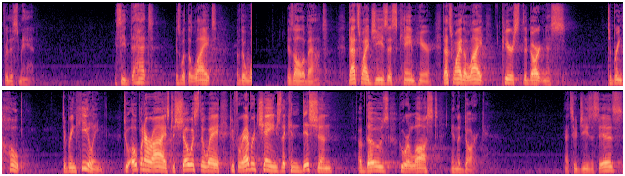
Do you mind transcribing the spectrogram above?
for this man. You see, that is what the light of the world is all about. That's why Jesus came here. That's why the light pierced the darkness to bring hope, to bring healing, to open our eyes, to show us the way, to forever change the condition of those who are lost in the dark. That's who Jesus is,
